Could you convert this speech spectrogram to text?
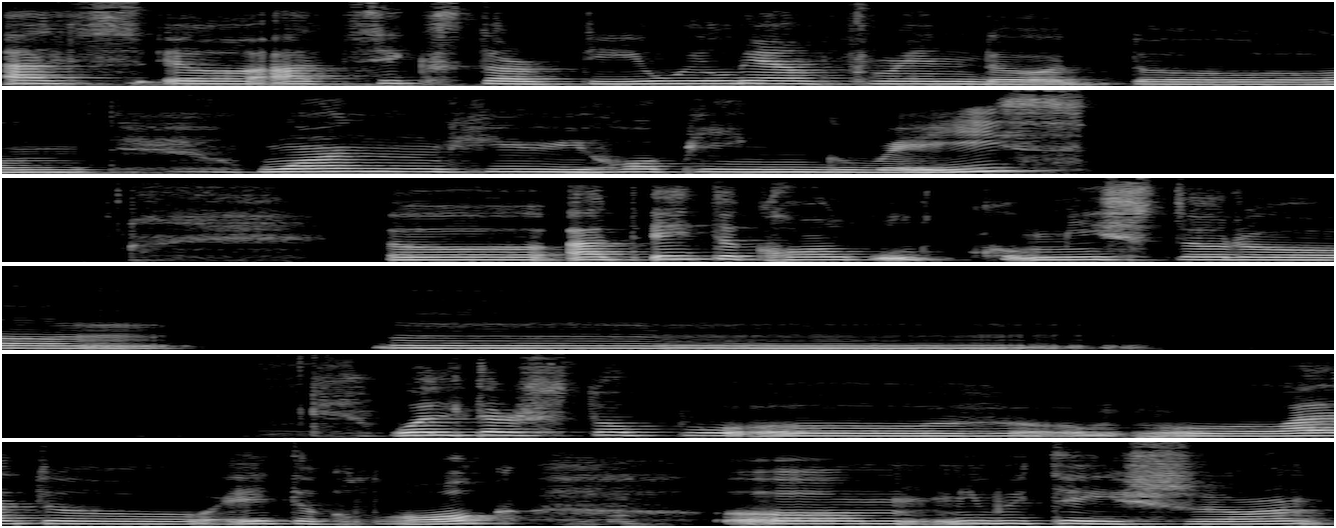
At uh, at six thirty, William friend uh, the um, one he hopping race. Uh, at eight o'clock, Mr. Um, um, Walter stop uh, at uh, eight o'clock. Um, invitation.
